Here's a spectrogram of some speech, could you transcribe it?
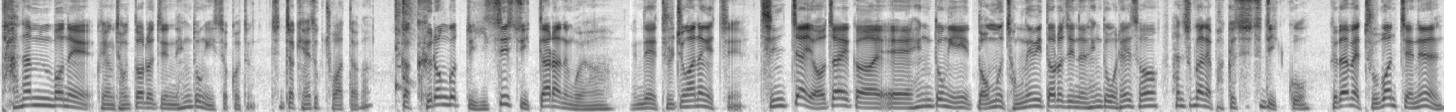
단 한 번에 그냥 정 떨어진 행동이 있었거든 진짜 계속 좋았다가 그러니까 그런 것도 있을 수 있다라는 거야. 근데 둘 중 하나겠지. 진짜 여자애가의 행동이 너무 정냄이 떨어지는 행동을 해서 한순간에 바뀌었을 수도 있고. 그 다음에 두 번째는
